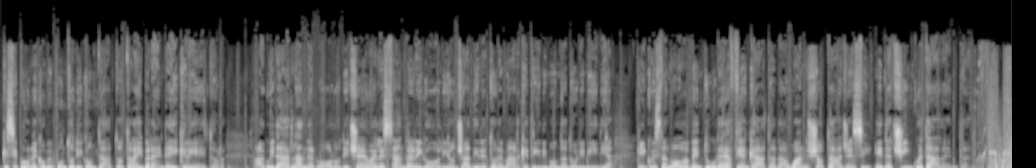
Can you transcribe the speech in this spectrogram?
che si pone come punto di contatto tra i brand e i creator. A guidarla nel ruolo di CEO è Alessandra Rigolio, già direttore marketing di Mondadori Media, che in questa nuova avventura è affiancata da One Shot Agency e da 5 talent.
